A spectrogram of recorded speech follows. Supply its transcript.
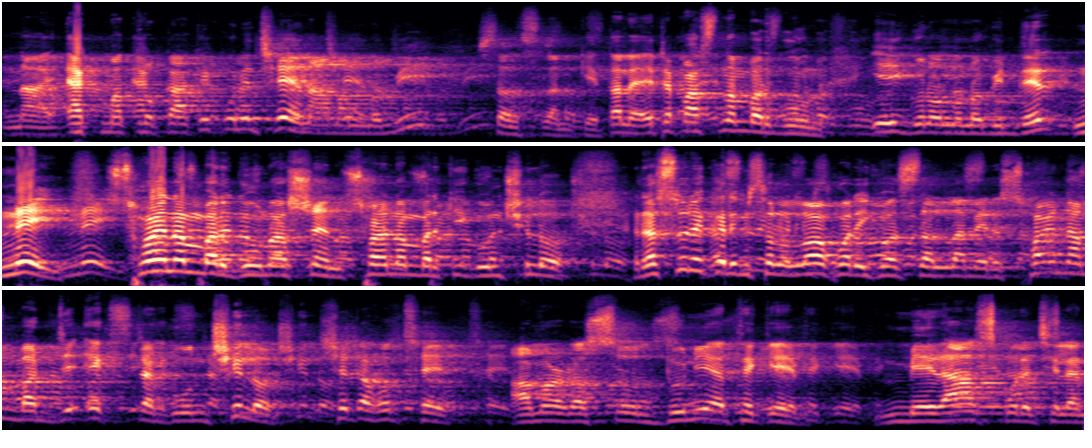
না একমাত্র কাকে করেছেন? আমার নবী তাহলে এটা পাঁচ গুণ। এই গুণ অন্য নবীদের নেই। ছয় গুণ আসেন। ছয় কি গুণ ছিল? রাসূল করিম ওয়াসাল্লামের ছয় যে এক্সট্রা গুণ ছিল, সেটা হচ্ছে আমার রাসূল দুনিয়া থেকে মেরাজ করেছিলেন।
